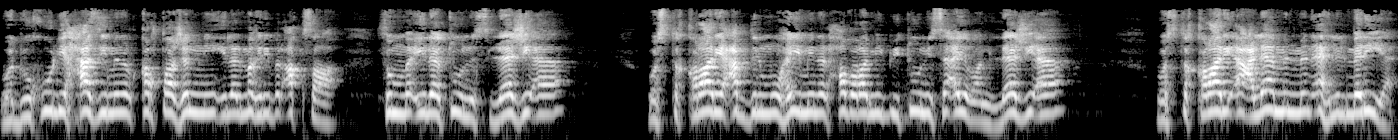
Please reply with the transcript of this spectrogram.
ودخول حازم القرطاجني إلى المغرب الأقصى ثم إلى تونس لاجئا واستقرار عبد المهيمن الحضرمي بتونس أيضا لاجئا واستقرار أعلام من أهل المرية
